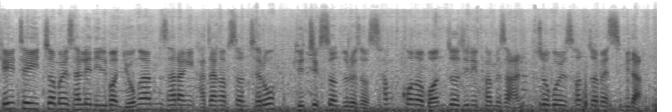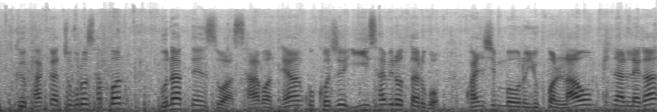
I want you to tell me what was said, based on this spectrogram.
게이트의 이점을 살린 1번 용암사랑이 가장 앞선 채로 뒷직선 줄에서 3코너 먼저 진입하면서 안쪽을 선점했습니다. 그 바깥쪽으로 3번 문학댄스와 4번 대한코코즈 2, 3위로 따르고 관심 모으는 6번 라온 피날레가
